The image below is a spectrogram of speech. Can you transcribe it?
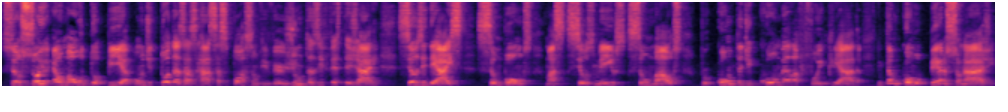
Seu sonho é uma utopia onde todas as raças possam viver juntas e festejarem. Seus ideais são bons, mas seus meios são maus por conta de como ela foi criada. Então como personagem,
